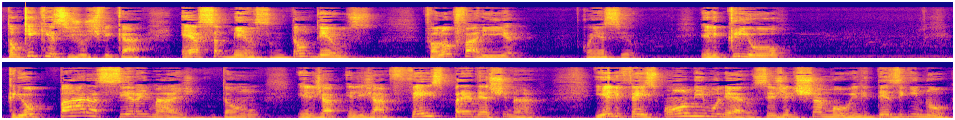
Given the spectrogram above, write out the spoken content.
Então, o que, que é esse justificar? Essa bênção. Então, Deus falou que faria, conheceu. Ele criou, criou para ser a imagem. Então, ele já, ele já fez predestinado. E ele fez homem e mulher, ou seja, ele chamou, ele designou,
